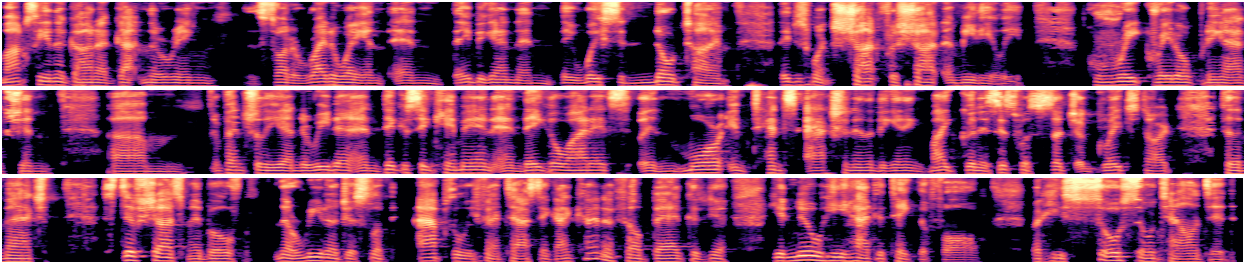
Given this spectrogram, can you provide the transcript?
Moxley and Nagata got in the ring, started right away, and and they began and they wasted no time. They just went shot for shot immediately. Great, great opening action. Um, eventually, uh, Narita and Dickinson came in, and they go at it in more intense action in the beginning. My goodness, this was such a great start to the match. Stiff shots by both. Narita just looked absolutely fantastic. I kind of felt bad because you you knew he had to take the fall, but he's so so talented.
